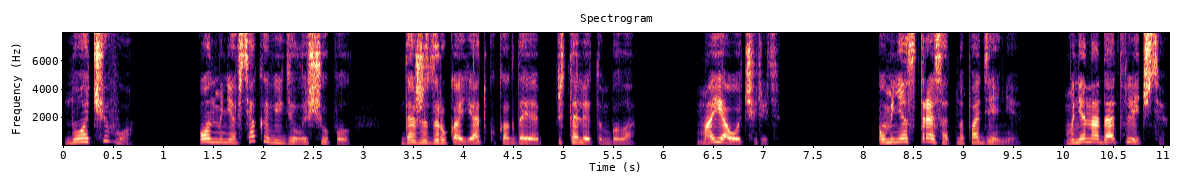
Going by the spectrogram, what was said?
Ну а чего? Он меня всяко видел и щупал, даже за рукоятку, когда я пистолетом была. Моя очередь. У меня стресс от нападения. Мне надо отвлечься.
